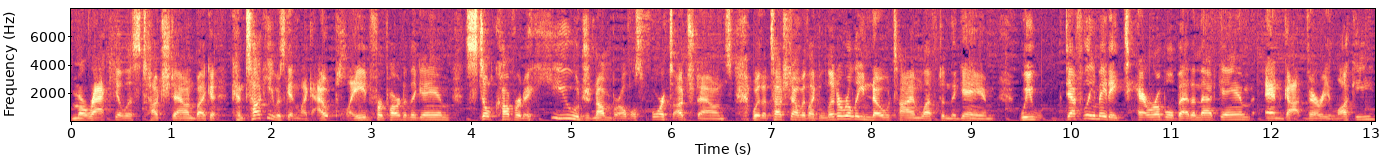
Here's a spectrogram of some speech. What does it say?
miraculous touchdown by Kentucky was getting like outplayed for part of the game, still covered a huge number, almost four touchdowns, with a touchdown with like literally no time left in the game. We definitely made a terrible bet in that game and got very lucky.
